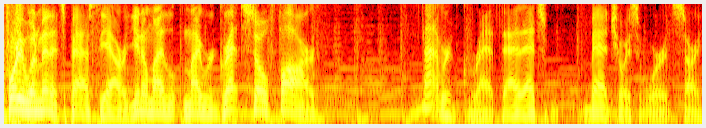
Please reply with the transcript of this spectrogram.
41 minutes past the hour. You know, my my regret so far, not regret, that, that's bad choice of words, sorry.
